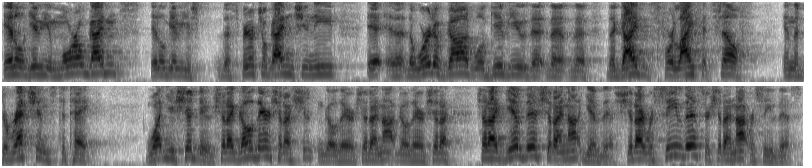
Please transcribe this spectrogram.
it'll give you moral guidance, it'll give you the spiritual guidance you need. It, uh, the Word of God will give you the, the, the, the guidance for life itself in the directions to take. What you should do. Should I go there? Should I shouldn't go there? Should I not go there? Should I should I give this? Should I not give this? Should I receive this or should I not receive this?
